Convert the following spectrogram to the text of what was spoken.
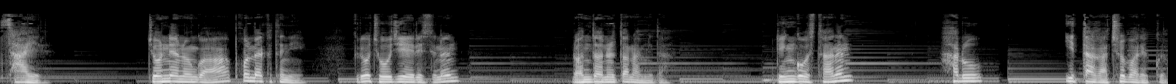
14일 존 레논과 폴 맥카트니 그리고 조지 해리스는 런던을 떠납니다. 링고 스타는 하루 있다가 출발했고요.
